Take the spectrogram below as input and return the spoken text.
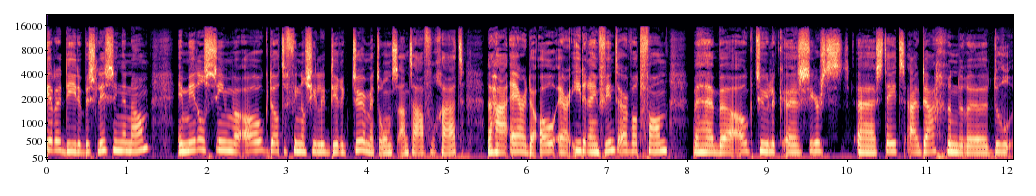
uh, die de beslissingen nam. Inmiddels zien we ook dat de financiële directeur met ons aan tafel gaat. De HR, de OR, iedereen vindt er wat van. We hebben ook natuurlijk zeer steeds uitdagendere doel,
